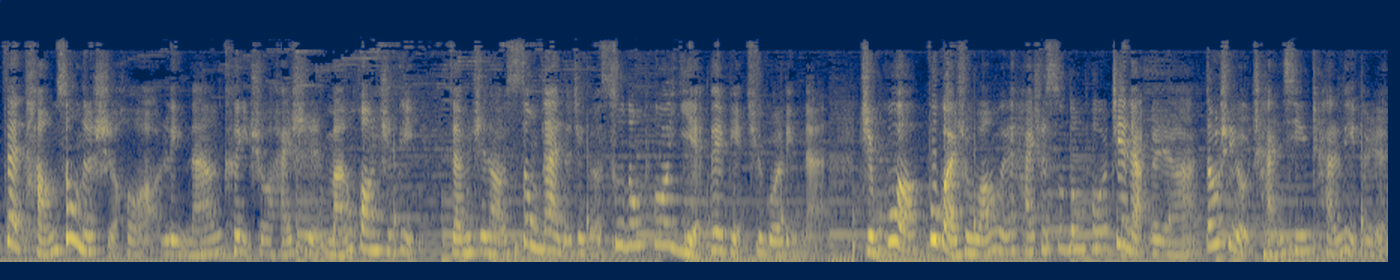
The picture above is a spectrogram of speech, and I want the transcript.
在唐宋的时候啊，岭南可以说还是蛮荒之地。咱们知道，宋代的这个苏东坡也被贬去过岭南。只不过，不管是王维还是苏东坡这两个人啊，都是有禅心禅理的人，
